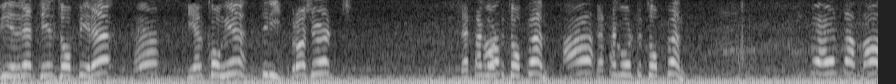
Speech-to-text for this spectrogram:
Videre til topp fire. Helt konge. Dritbra kjørt. Dette går til toppen. Dette går til toppen. Ikke helt ennå.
